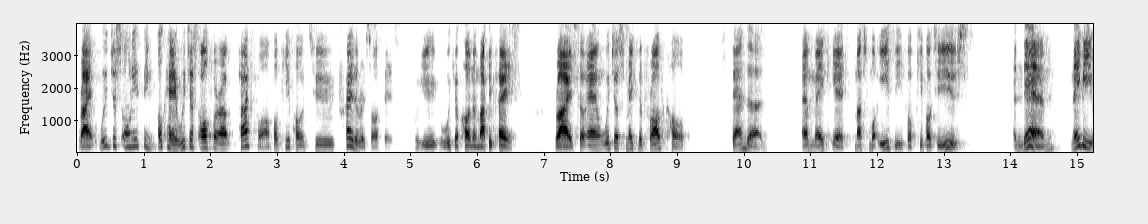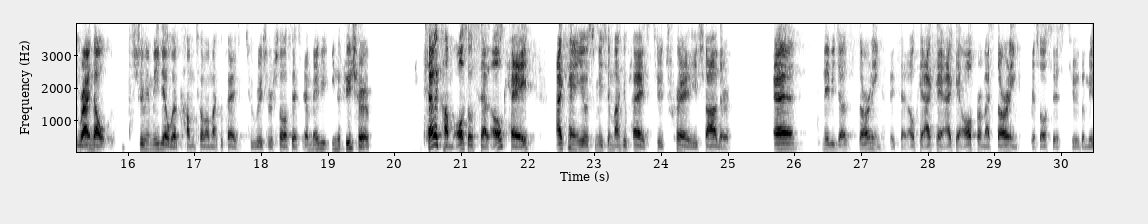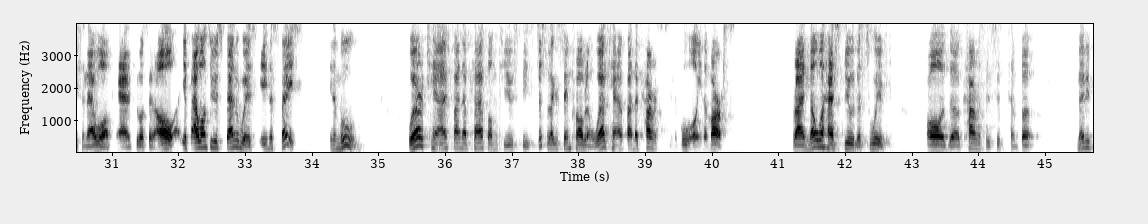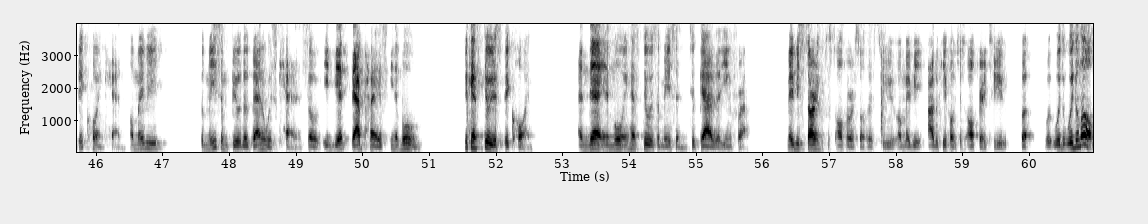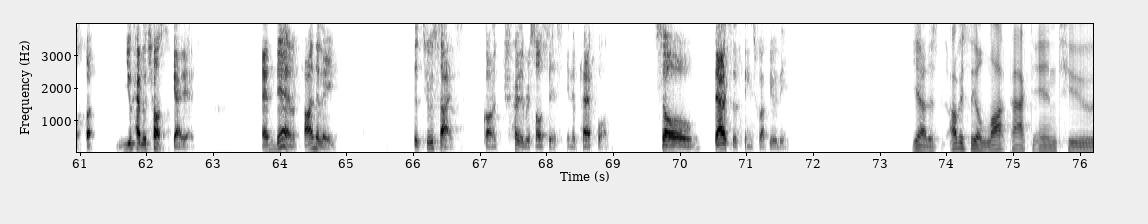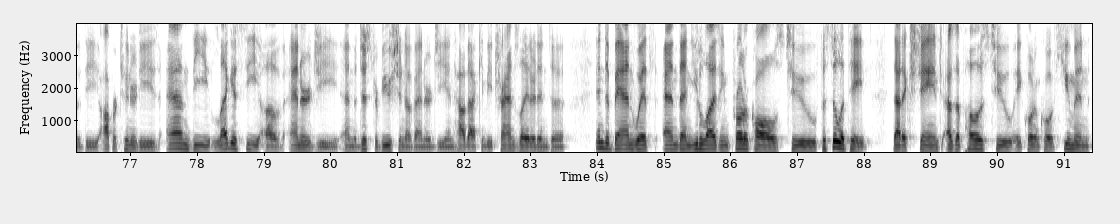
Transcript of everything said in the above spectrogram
right? We just only think, okay, we just offer a platform for people to trade the resources. We, we can call the marketplace, right? So, and we just make the protocol standard and make it much more easy for people to use. And then maybe right now, streaming media will come to our marketplace to reach resources. And maybe in the future, telecom also said, okay, I can use Meson Marketplace to trade each other. And maybe just Starlink. They said, okay, I can I can offer my Starlink resources to the Meson network. And people said, oh, if I want to use bandwidth in the space, in the moon, where can I find a platform to use this? Just like the same problem, where can I find the currencies in the moon or in the Mars? Right? No one has built the Swift or the currency system, but maybe Bitcoin can, or maybe the Meson build the bandwidth can. So in that, that place in the moon, you can still use Bitcoin. And then in the moon, you can still use a Meson to get the infra maybe Starlink just offer resources to you, or maybe other people just offer it to you. But we, we, we don't know. But you have the chance to get it. And then finally, the two sides gonna trade resources in the platform. So that's the things we're building. Yeah, there's obviously a lot packed into the opportunities and the legacy of energy and the distribution of energy and how that can be translated into into bandwidth and then utilizing protocols to facilitate that exchange as opposed to a quote unquote human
